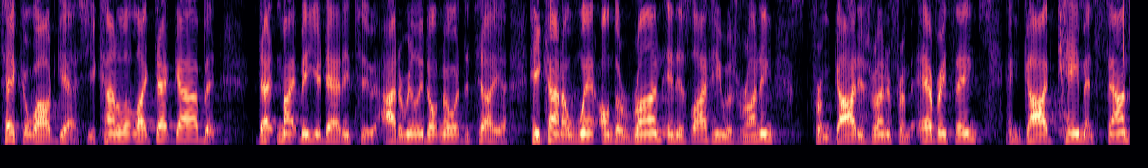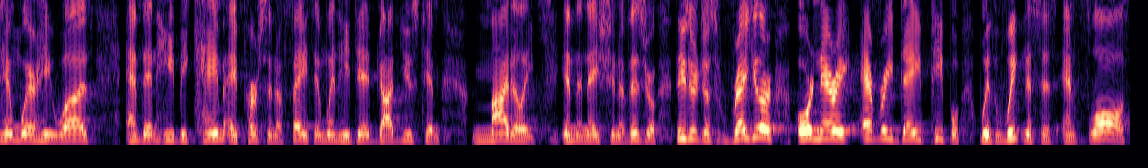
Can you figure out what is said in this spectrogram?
take a wild guess. You kind of look like that guy, but That might be your daddy too. I really don't know what to tell you. He kind of went on the run in his life. He was running from God, he was running from everything. And God came and found him where he was and then he became a person of faith. And when he did, God used him mightily in the nation of Israel. These are just regular, ordinary, everyday people with weaknesses and flaws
